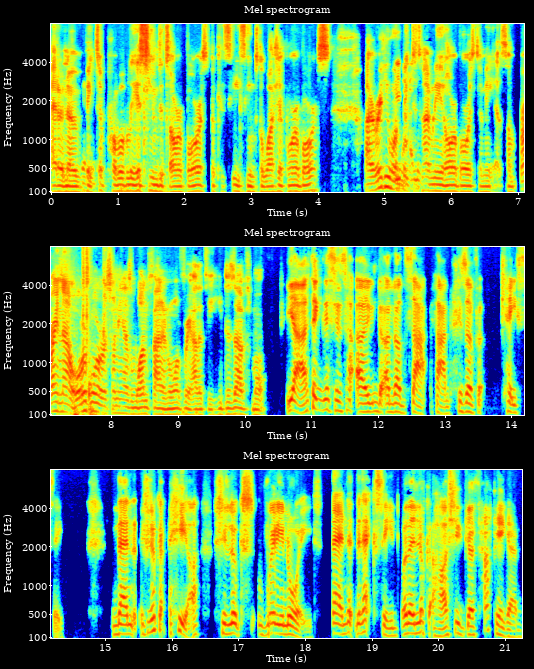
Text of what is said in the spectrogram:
I don't know. Yeah. Victor probably assumed it's Ouroboros because he seems to worship Ouroboros. I really want yeah. Victor Timely and Ouroboros to meet at some. Right now, Ouroboros only has one fan in all of reality. He deserves more. Yeah, I think this is a, another fan because of Casey. Then, if you look at here, she looks really annoyed. Then, the next scene, when they look at her, she goes happy again.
